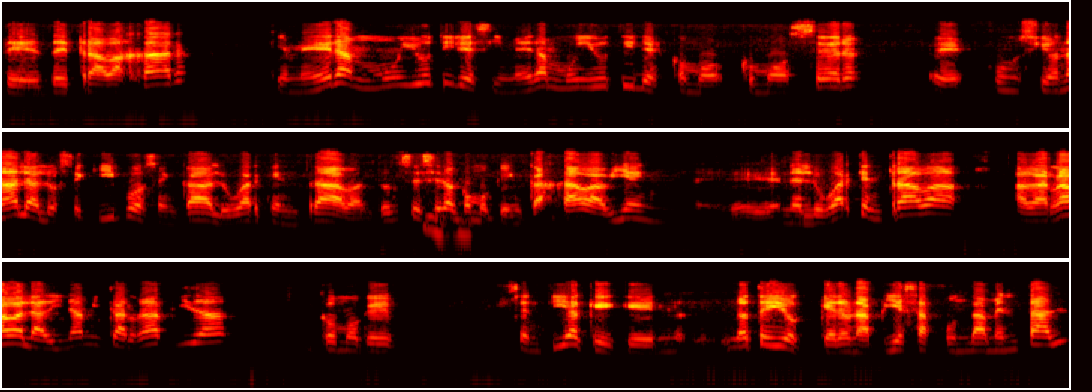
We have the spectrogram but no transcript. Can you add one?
de, de, trabajar que me eran muy útiles y me eran muy útiles como, como ser eh, funcional a los equipos en cada lugar que entraba. Entonces era como que encajaba bien eh, en el lugar que entraba, agarraba la dinámica rápida y como que sentía que, no te digo que era una pieza fundamental,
